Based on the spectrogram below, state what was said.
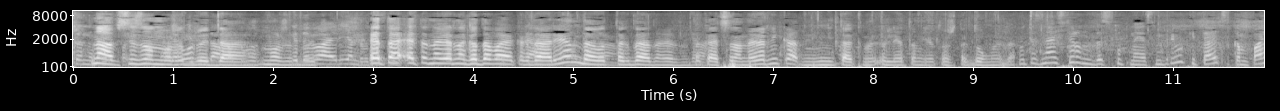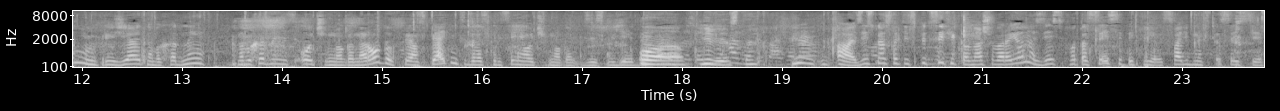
цены На, будут в сезон может быть, да, поэтому может быть. годовая аренда. вот Это, это, наверное, годовая, когда Да, аренда, да, вот да. тогда, наверное, такая цена. Наверняка не так летом, я тоже так думаю, да. Ну, ты знаешь, все равно доступно. Я смотрю, китайцы компаниями приезжают на выходные. На выходные здесь очень много народу. Прям с пятницы до воскресенья очень много здесь людей. О, невеста. А, здесь у нас, кстати, специфика нашего района. Здесь фотосессии такие, свадебные фотосессии.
